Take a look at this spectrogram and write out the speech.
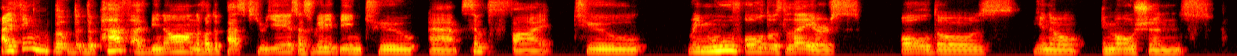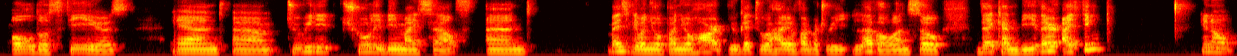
I think the, the, the, path I've been on over the past few years has really been to uh, simplify to remove all those layers, all those, you know, emotions, all those fears, and um, to really truly be myself. And basically, when you open your heart, you get to a higher vibratory level. And so they can be there. I think, you know,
